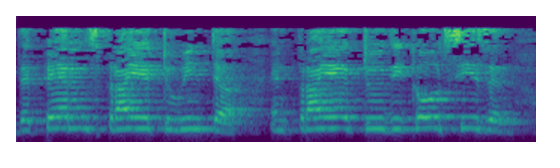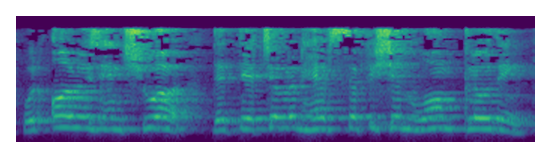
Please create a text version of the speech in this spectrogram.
that parents prior to winter and prior to the cold season would always ensure that their children have sufficient warm clothing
